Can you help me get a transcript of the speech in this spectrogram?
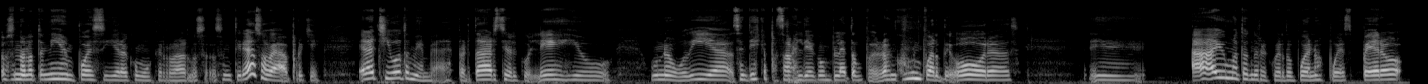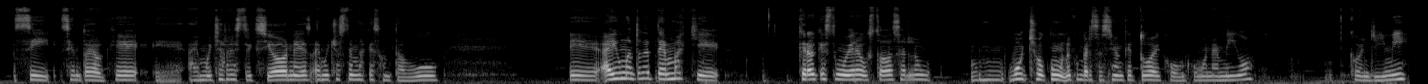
o sea, no lo tenían, pues, y era como que raro, o sea, sentir eso, ¿verdad? Porque era chivo también, ¿verdad? Despertarse al colegio, un nuevo día, sentías que pasabas el día completo, pero eran como un par de horas. Eh, hay un montón de recuerdos buenos, pues, pero sí, siento yo que eh, hay muchas restricciones, hay muchos temas que son tabú. Eh, hay un montón de temas que creo que esto me hubiera gustado hacerlo mucho con una conversación que tuve con, con un amigo con Jimmy.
